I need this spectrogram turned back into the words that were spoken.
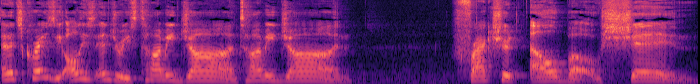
And it's crazy. All these injuries. Tommy John, Tommy John. Fractured elbow, shin,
